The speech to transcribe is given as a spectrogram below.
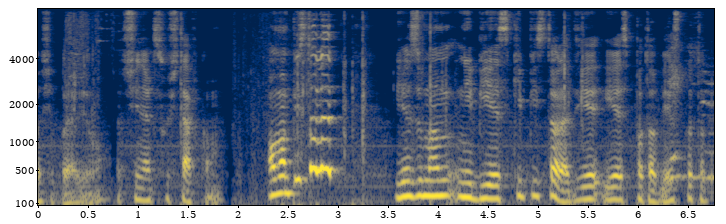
To się pojawił. Odcinek z huśtawką. O, mam pistolet! Jezu, mam niebieski pistolet. Je, jest po tobie, już po tobie.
